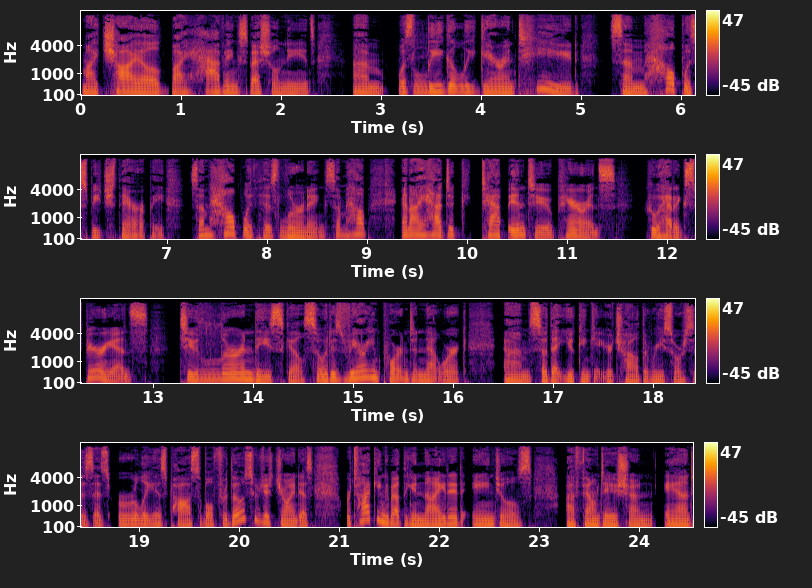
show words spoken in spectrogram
my child by having special needs. Um, was legally guaranteed some help with speech therapy, some help with his learning, some help. And I had to tap into parents who had experience to learn these skills. So it is very important to network um, so that you can get your child the resources as early as possible. For those who just joined us, we're talking about the United Angels uh, Foundation. And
